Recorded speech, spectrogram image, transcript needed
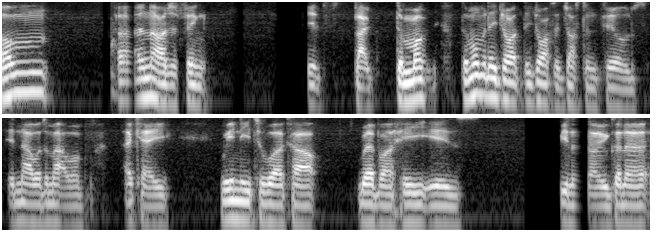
Um, uh, no, I just think it's like the mo- the moment they draft they drafted Justin Fields, it now was a matter of okay, we need to work out whether he is, you know, gonna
